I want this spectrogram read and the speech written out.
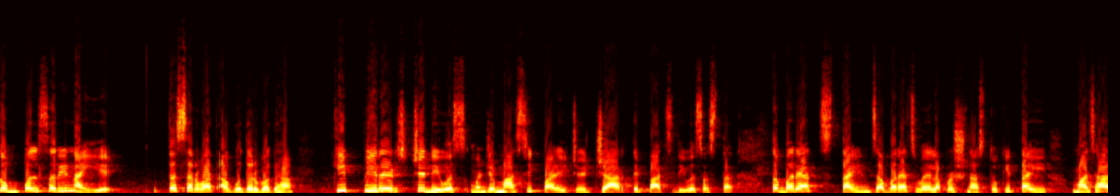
कंपल्सरी नाही आहे तर सर्वात अगोदर बघा की पिरियड्सचे दिवस म्हणजे मासिक पाळीचे चार ते पाच दिवस असतात. तर बऱ्याच ताईंचा बऱ्याच वेळेला प्रश्न असतो की ताई माझा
